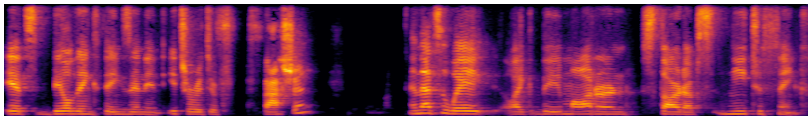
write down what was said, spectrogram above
It's building things in an iterative fashion. And that's the way like the modern startups need to think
